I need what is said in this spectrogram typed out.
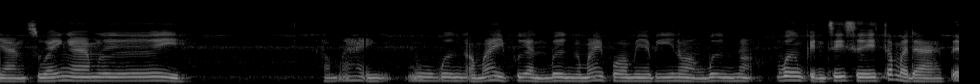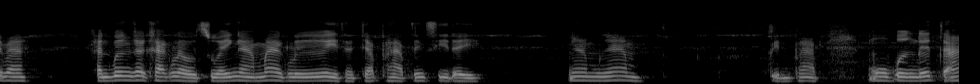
อย่างสวยงามเลย เอามาให้หมู เอาไม้เพื่อนเบิงเอาไม้พ่อแม่พี่น้องเบิงเนาะเบิงเป็นเฉยๆธรรมดา แต่ว่าคันเบิงคักๆแล้วสวยงามมากเลย ถ้าจับภาพจังสีได้งามงามเป็นภาพมูเบิงเด้จ้า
